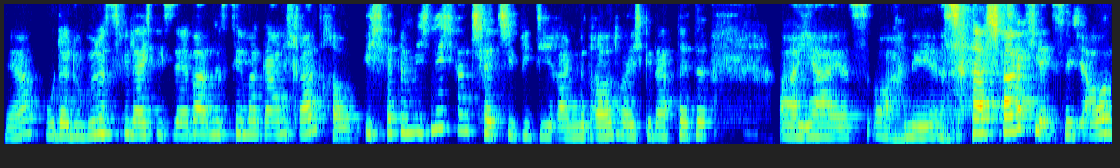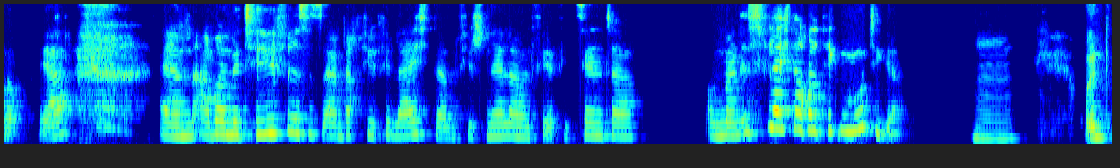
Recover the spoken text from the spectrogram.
Ja? Oder du würdest vielleicht dich selber an das Thema gar nicht rantrauen. Ich hätte mich nicht an ChatGPT rangetraut, weil ich gedacht hätte, oh ja, jetzt, oh nee, das schaffe ich jetzt nicht auch noch. Ja? Ähm, aber mit Hilfe ist es einfach viel, viel leichter und viel schneller und viel effizienter. Und man ist vielleicht auch ein Ticken mutiger. Hm. Und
